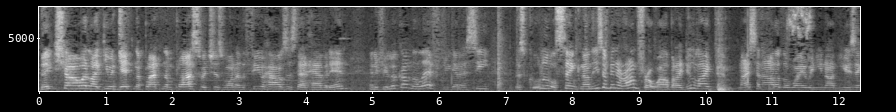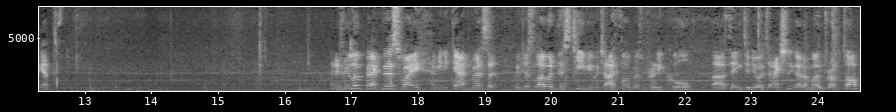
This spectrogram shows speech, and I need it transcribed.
Big shower like you would get in the Platinum Plus, which is one of the few houses that have it in. And if you look on the left, you're going to see this cool little sink. Now, these have been around for a while, but I do like them. Nice and out of the way when you're not using it. And if you look back this way, I mean, you can't miss it. We just lowered this TV, which I thought was pretty cool uh, thing to do. It's actually got a motor up top,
